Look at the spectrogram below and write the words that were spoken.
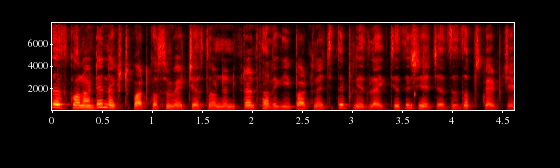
తెలుసుకోవాలంటే నెక్స్ట్ పార్ట్ కోసం వెయిట్ చేస్తూ ఉండండి. ఫ్రెండ్స్ అలాగే ఈ పార్ట్ నచ్చితే ప్లీజ్ లైక్ చేసి షేర్ చేసి సబ్స్క్రైబ్ చేయండి.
